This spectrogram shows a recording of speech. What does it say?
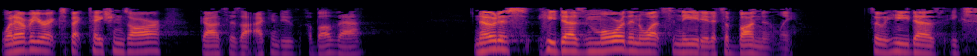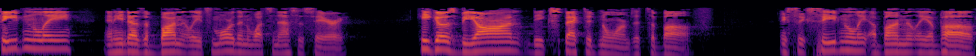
Whatever your expectations are, God says, I can do above that. Notice He does more than what's needed. It's abundantly. So He does exceedingly and He does abundantly. It's more than what's necessary. He goes beyond the expected norms. It's above. It's exceedingly abundantly above.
